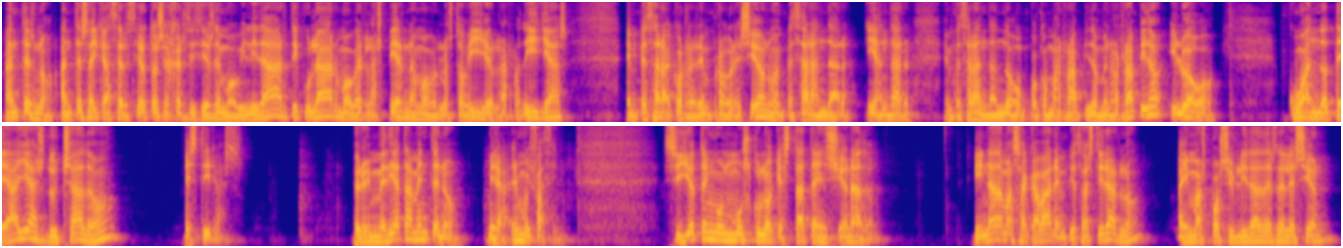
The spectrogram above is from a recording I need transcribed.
Antes no. Antes hay que hacer ciertos ejercicios de movilidad articular, mover las piernas, mover los tobillos, las rodillas, empezar a correr en progresión o empezar a andar y andar, empezar andando un poco más rápido, menos rápido. Y luego, cuando te hayas duchado, estiras. Pero inmediatamente no. Mira, es muy fácil. Si yo tengo un músculo que está tensionado y nada más acabar empiezo a estirarlo, hay más posibilidades de lesión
